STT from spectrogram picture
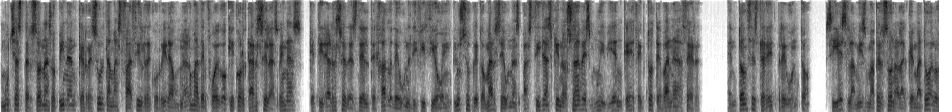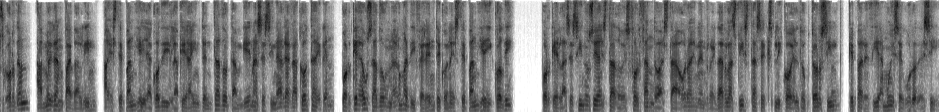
Muchas personas opinan que resulta más fácil recurrir a un arma de fuego que cortarse las venas, que tirarse desde el tejado de un edificio o incluso que tomarse unas pastillas que no sabes muy bien qué efecto te van a hacer. Entonces Derek preguntó, si es la misma persona la que mató a los Gordon, a Megan Padalin, a Stepan y a Cody la que ha intentado también asesinar a Dakota Eren, ¿por qué ha usado un arma diferente con Stepan y Cody? Porque el asesino se ha estado esforzando hasta ahora en enredar las pistas, explicó el doctor Singh, que parecía muy seguro de sí.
